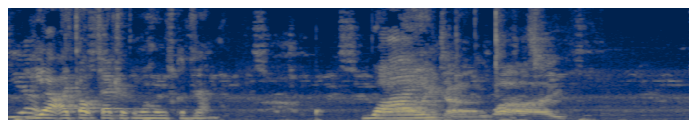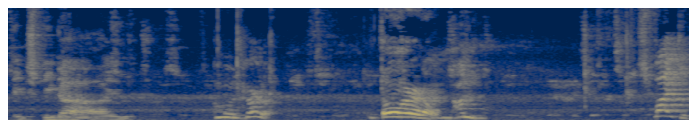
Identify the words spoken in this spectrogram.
Yeah. yeah, I thought Patrick Mahomes could run. Why? Ty? Why? HB dive. I'm gonna hurt him. Don't hurt him. I'm. Spike it.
